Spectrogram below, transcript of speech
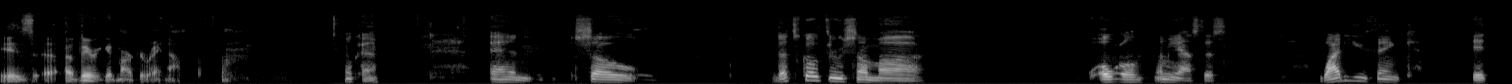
is a, a very good market right now. Okay, and so let's go through some. Uh, oh well, let me ask this: Why do you think it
